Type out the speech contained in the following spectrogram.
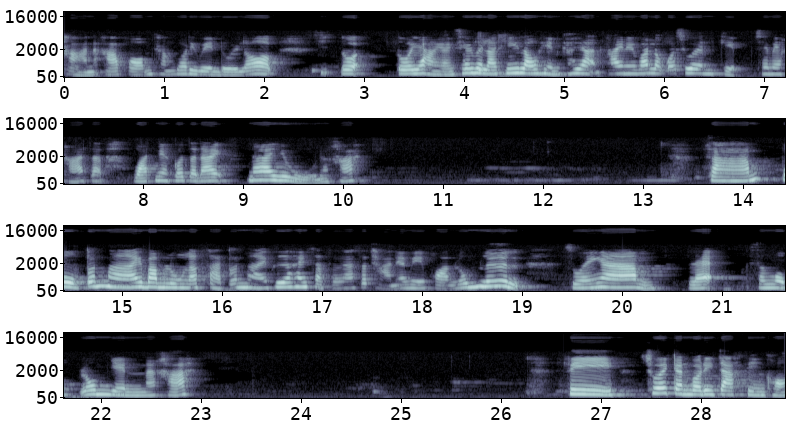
ถานนะคะ พร้อมทั้งบริเวณโดยรอบ ตัวอย่างอย่างเช่น เวลาที่เราเห็นขยะภายในวัดเราก็ช่วยกันเก็บใช่ไหมคะจะวัดเนี่ยก็จะได้น่าอยู่นะคะ 3. ปลูกต้นไม้บำรุงรักษาต้นไม้เพื่อให้ศาสนสถานเนี่ยมีความร่มรื่น สวยงาม และสงบร่มเย็นนะคะ 4. ช่วยกันบริจาคสิ่งของ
